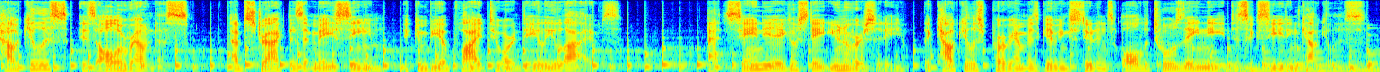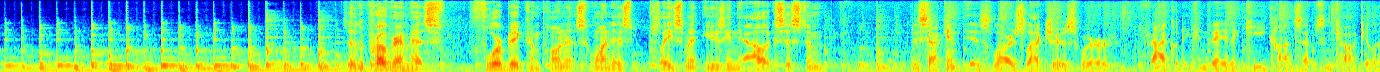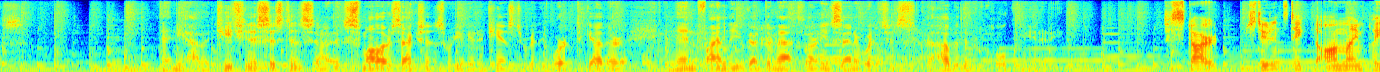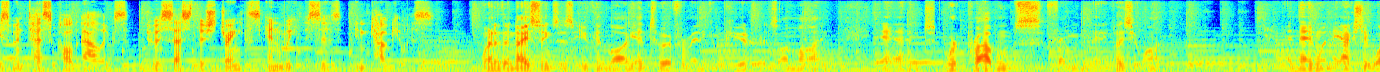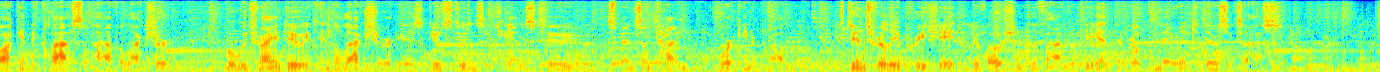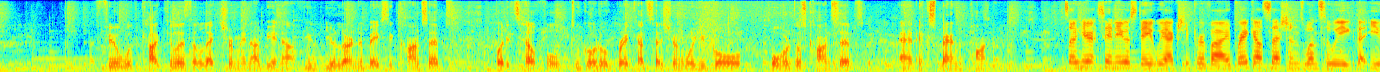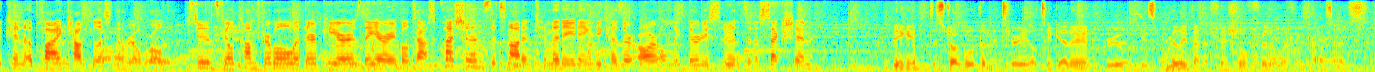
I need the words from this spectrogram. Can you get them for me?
Calculus is all around us. Abstract as it may seem, it can be applied to our daily lives. At San Diego State University, the calculus program is giving students all the tools they need to succeed in calculus. So the program has four big components. One is placement using the ALEKS system. The second is large lectures where faculty convey the key concepts in calculus. Then you have a teaching assistance in a smaller sections where you get a chance to really work together. And then finally, you've got the Math Learning Center, which is the hub of the whole community. To start, students take the online placement test called ALEKS to assess their strengths and weaknesses in calculus. One of the nice things is that you can log into it from any computer, it's online, and work problems from any place you want. And then when they actually walk into class, they'll have a lecture what we try and do in the lecture is give students a chance to spend some time working a problem. Students really appreciate the devotion of the faculty and the real commitment to their success. I feel with calculus, the lecture may not be enough. You, you learn the basic concepts, but it's helpful to go to a breakout session where you go over those concepts and expand upon them. So here at San Diego State, we actually provide breakout sessions once a week that you can apply calculus in the real world. Students feel comfortable with their peers, they are able to ask questions, it's not intimidating because there are only 30 students in a section. Being able to struggle with the material together in a group is really beneficial for the learning process.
